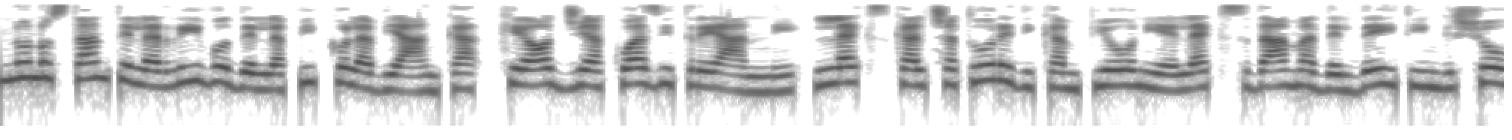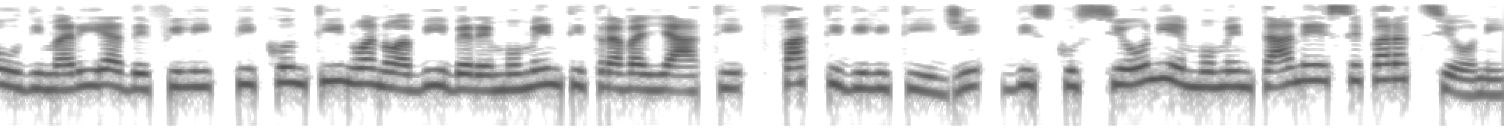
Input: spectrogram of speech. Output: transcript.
Nonostante l'arrivo della piccola Bianca, che oggi ha quasi tre anni, l'ex calciatore di campioni e l'ex dama del dating show di Maria De Filippi continuano a vivere momenti travagliati, fatti di litigi, discussioni e momentanee separazioni.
